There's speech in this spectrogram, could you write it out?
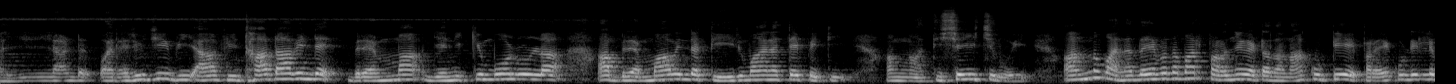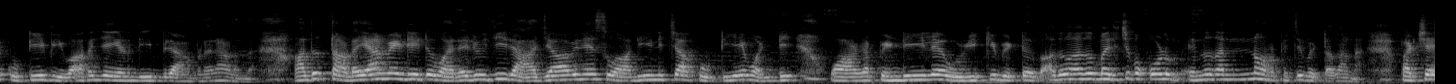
വല്ലാണ്ട് വരരുചി ആ വിധാതാവിന്റെ ബ്രഹ്മ ജനിക്കുമ്പോഴുള്ള ആ ബ്രഹ്മാവിന്റെ തീരുമാനത്തെപ്പറ്റി അങ്ങ് അതിശയിച്ചു പോയി. അന്ന് വനദേവതമാർ പറഞ്ഞു കേട്ടതാണ് ആ കുട്ടിയെ പറയക്കുടിലെ കുട്ടിയെ വിവാഹം ചെയ്യണത് ഈ ബ്രാഹ്മണനാണെന്ന്. അത് തടയാൻ വേണ്ടിയിട്ട് വരരുചി രാജാവിനെ സ്വാധീനിച്ച ആ കുട്ടിയെ വണ്ടി വാഴപ്പിണ്ടിയിൽ ഒഴുക്കി വിട്ട് അത് അത് മരിച്ചു പൊക്കോളും എന്ന് തന്നെ ഉറപ്പിച്ച് വിട്ടതാണ്. പക്ഷേ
